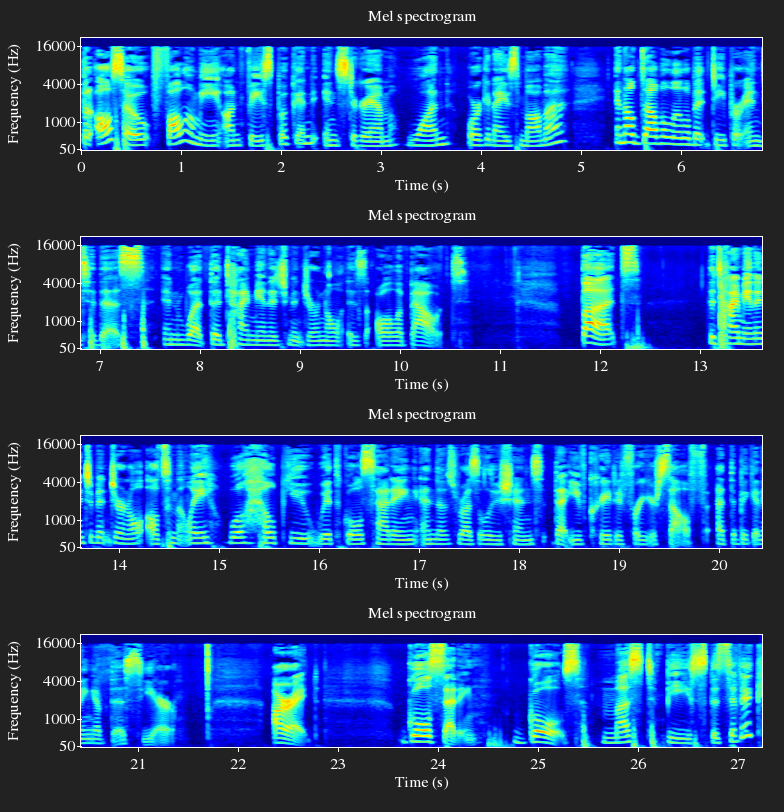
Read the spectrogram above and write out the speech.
But also follow me on Facebook and Instagram, One Organized Mama, and I'll delve a little bit deeper into this and what the time management journal is all about. But the time management journal ultimately will help you with goal setting and those resolutions that you've created for yourself at the beginning of this year. All right. Goal setting. Goals must be specific,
